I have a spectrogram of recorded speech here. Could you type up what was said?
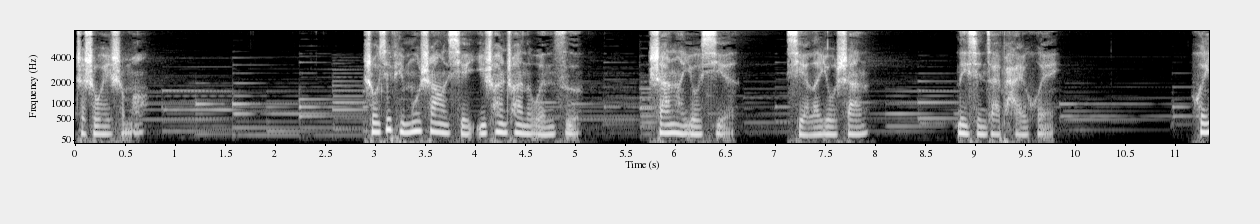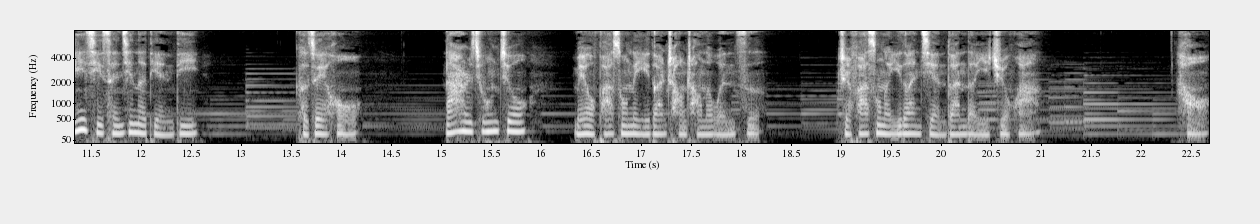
这是为什么？”手机屏幕上写一串串的文字，删了又写。写了又删，内心在徘徊。回忆起曾经的点滴，可最后，男孩终究没有发送那一段长长的文字，只发送了一段简单的一句话：“好，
